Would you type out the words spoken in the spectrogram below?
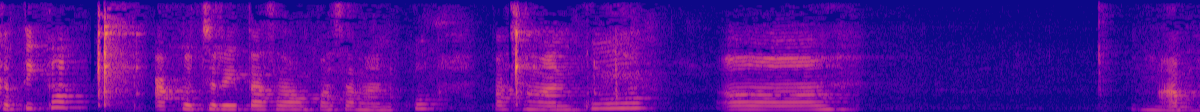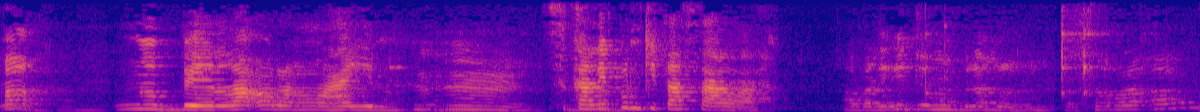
ketika aku cerita sama pasanganku pasanganku eh, apa ngebela orang lain sekalipun kita salah apalagi cuma bilang "Loh, terserah kamu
